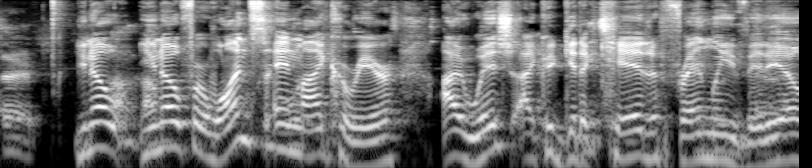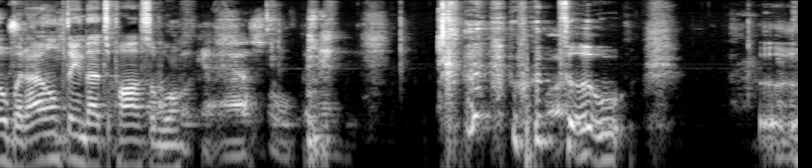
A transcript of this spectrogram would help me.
Sir. You know, Um, you um, know, for once in my career, I wish I could get a kid friendly video, but I don't think that's possible. Fucking asshole bandit. what the? uh,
